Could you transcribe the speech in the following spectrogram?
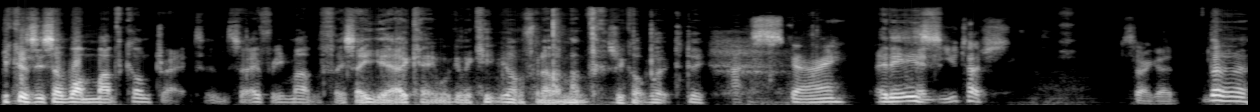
because it's a one month contract. And so every month they say, yeah, okay, we're going to keep you on for another month because we've got work to do. That's scary. And it And you touched. Sorry, go ahead. no, no, no.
